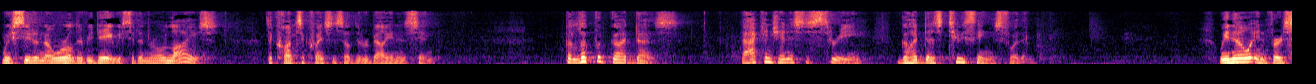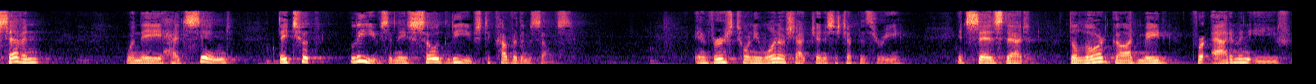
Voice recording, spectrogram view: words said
We see it in our world every day, we see it in our own lives, the consequences of the rebellion and sin. But look what God does. Back in Genesis 3, God does two things for them. We know in verse 7, when they had sinned, they took leaves and they sewed leaves to cover themselves. In verse 21 of Genesis chapter 3, it says that the Lord God made for Adam and Eve,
